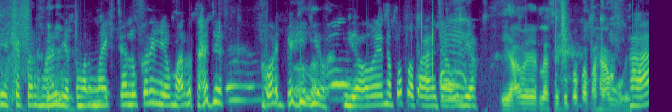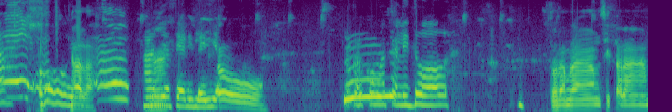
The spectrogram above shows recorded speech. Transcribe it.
એ ખેતરમાં હાલ્યો તમારો માઇક ચાલુ કરી લ્યો મારો તો આજે અવાજ બેસી ગયો. લ્યો હવે એના પપ્પા પાસે જાવું લ્યો. એ આવે એટલે સીધી પપ્પા પાસે આવવું હોય. હા? હા લ્યો તેડી લઈ લ્યો ઓ તડકો માથે લીધો તો રામ રામ સીતારામ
